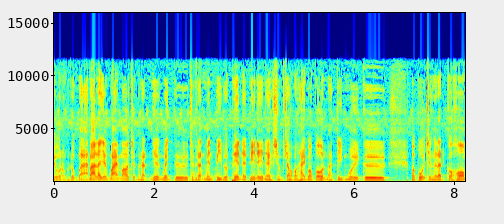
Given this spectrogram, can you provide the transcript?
ចូលក្នុងក្រុមបានបាទឥឡូវយើងបែរមកចង្រិតយើងវិញគឺចង្រិតមានពីរប្រភេទនៅពេលនេះដែលខ្ញុំចង់បង្ហាញបងប្អូនបាទទី1គឺពពួកចង្រិតក្រហម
